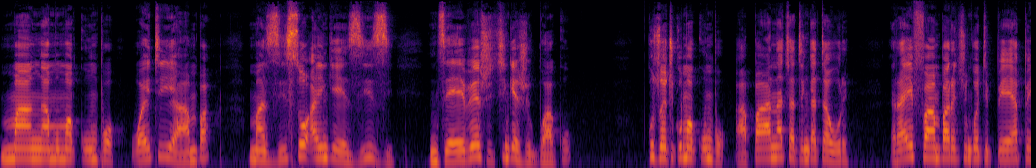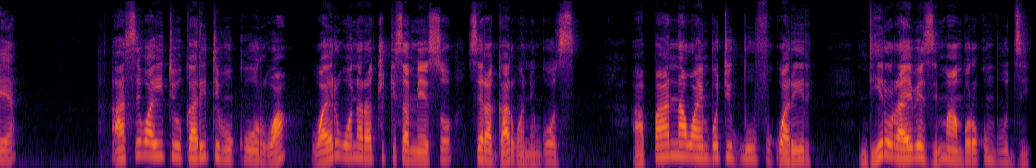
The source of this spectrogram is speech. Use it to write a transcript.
manga mumakumbo waiti ihamba maziso ainge ezizi nzeve zvichinge zvigwaku. Kuzoti kumakumbo hapana chatingataure. Raifamba richingoti peya peya. Asi waiti ukariti mukurwa wairiona ratsvukisa meso seragarwa nengozi. Hapana waimboti bufu kwariri. Ndiro raive zimambo rokumbudzi.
